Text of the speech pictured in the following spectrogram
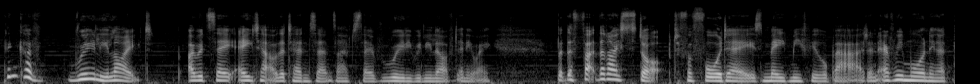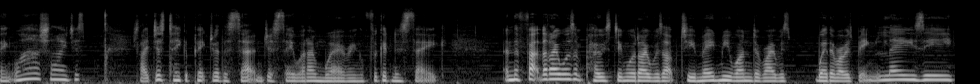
I think I've really liked, I would say, 8 out of the 10 scents, I have to say, I've really, really loved anyway. But the fact that I stopped for four days made me feel bad. And every morning I'd think, well, shall I just, shall I just take a picture of the set and just say what I'm wearing, for goodness sake? And the fact that I wasn't posting what I was up to made me wonder I was whether I was being lazy.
